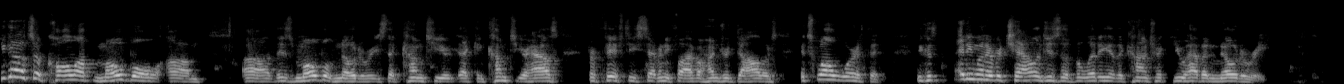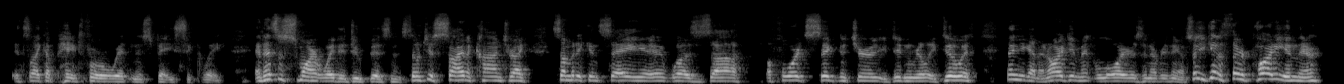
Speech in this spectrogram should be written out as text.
You can also call up mobile, um, uh, there's mobile notaries that come to your, that can come to your house for 50, 75, $100. It's well worth it because anyone ever challenges the validity of the contract, you have a notary. It's like a paid for witness, basically. And that's a smart way to do business. Don't just sign a contract. Somebody can say it was uh, a forged signature, you didn't really do it. Then you got an argument, and lawyers and everything else. So you get a third party in there,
